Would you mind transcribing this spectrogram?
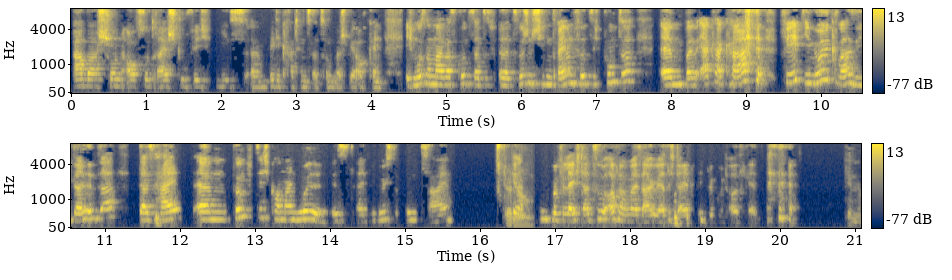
aber schon auch so dreistufig, wie es ähm, BDK-Tänzer zum Beispiel auch kennen. Ich muss noch mal was kurz dazwischen äh, schieben. 43 Punkte. Ähm, beim RKK fehlt die Null quasi dahinter. Das heißt, ähm, 50,0 ist äh, die höchste Punktzahl. Genau. man vielleicht dazu auch noch mal sagen, wer sich da jetzt nicht so gut auskennt. genau.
